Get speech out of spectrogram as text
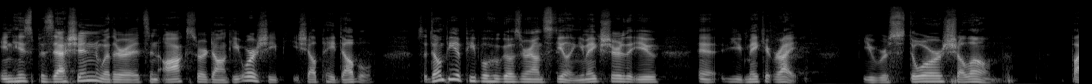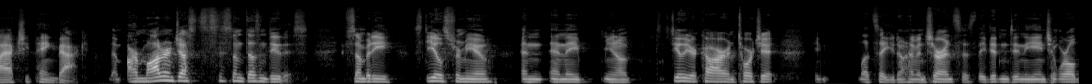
in his possession, whether it's an ox or a donkey or a sheep, he shall pay double. So don't be a people who goes around stealing. You make sure that you, uh, you make it right. You restore shalom by actually paying back. Our modern justice system doesn't do this. If somebody steals from you and, and they you know, steal your car and torch it, let's say you don't have insurance, as they didn't in the ancient world,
